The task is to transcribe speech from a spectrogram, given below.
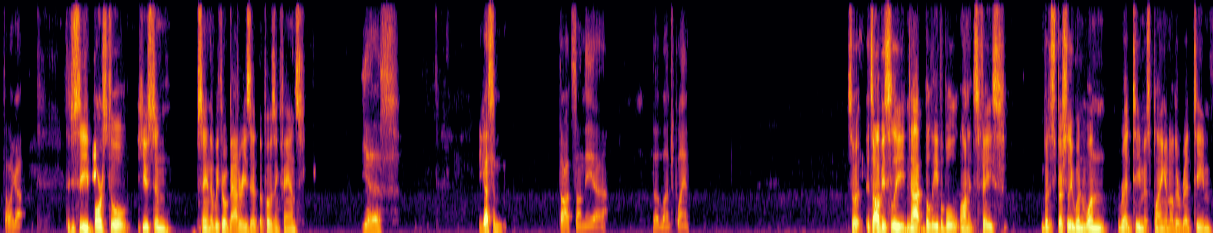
That's all I got. Did you see Barstool Houston saying that we throw batteries at opposing fans? Yes. You got some thoughts on the uh the lunch plan? So it's obviously not believable on its face, but especially when one red team is playing another red team,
